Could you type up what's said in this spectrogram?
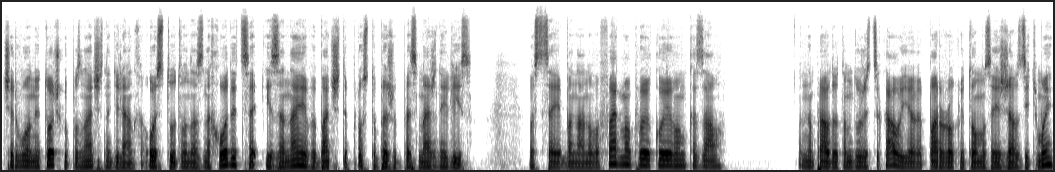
Червоною точкою позначена ділянка. Ось тут вона знаходиться, і за нею ви бачите просто безмежний ліс. Ось це є бананова ферма, про яку я вам казав. Направду, там дуже цікаво. Я пару років тому заїжджав з дітьми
